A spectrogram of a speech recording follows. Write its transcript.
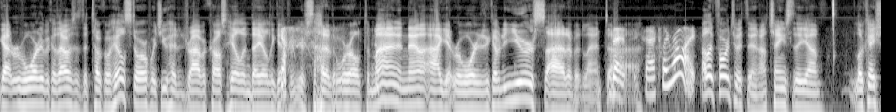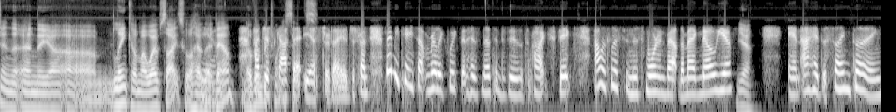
got rewarded because I was at the Toco Hill store, which you had to drive across hill and dale to get from your side of the world to mine, and now I get rewarded to come to your side of Atlanta. That's exactly right. I look forward to it. Then I'll change the um, location and the, and the uh, um, link on my website, so we'll have that Yeah. down. I November just got that yesterday. I just found. Let me tell you something really quick that has nothing to do with the pike stick. I was listening this morning about the magnolia. Yeah. and I had the same thing.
